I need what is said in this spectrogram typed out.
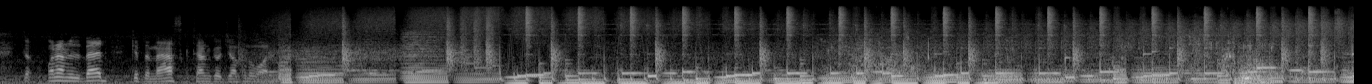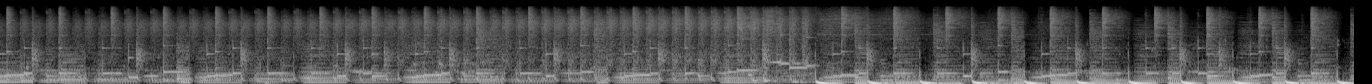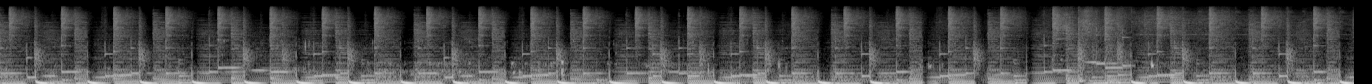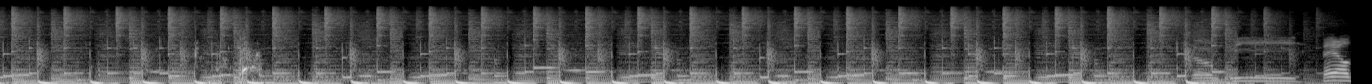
went under the bed, get the mask, time to go jump in the water.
